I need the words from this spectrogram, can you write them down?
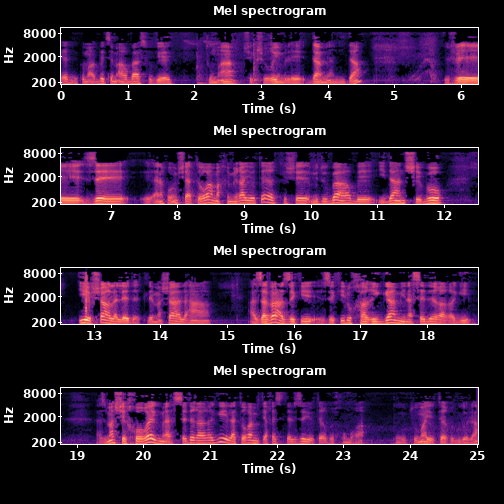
כן? כלומר, בעצם ארבעה סוגי טומאה שקשורים לדם מהנידה. וזה, אנחנו רואים שהתורה מחמירה יותר כשמדובר בעידן שבו אי אפשר ללדת. למשל, הזבה זה, זה כאילו חריגה מן הסדר הרגיל. אז מה שחורג מהסדר הרגיל, התורה מתייחסת אל זה יותר בחומרה. טומאה יותר גדולה.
